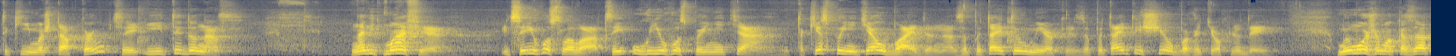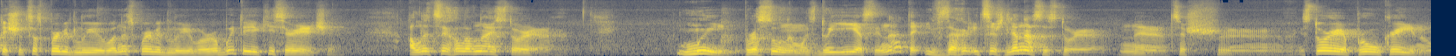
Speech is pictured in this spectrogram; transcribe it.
такий масштаб корупції і йти до нас. Навіть мафія, і це його слова, це його сприйняття. Таке сприйняття у Байдена. Запитайте у Меркель, запитайте ще у багатьох людей. Ми можемо казати, що це справедливо, несправедливо, робити якісь речі. Але це головна історія. Ми просунемось до ЄС і НАТО, і взагалі це ж для нас історія. Не, Це ж е, історія про Україну.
